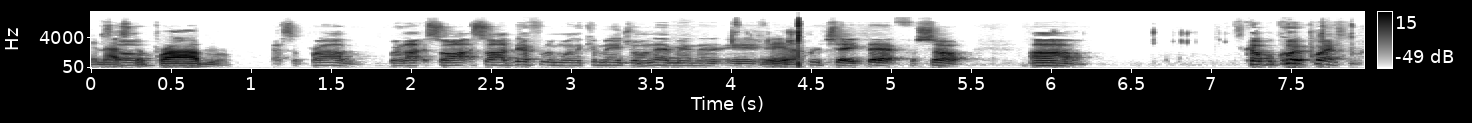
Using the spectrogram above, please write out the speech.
and that's so, the problem. That's a problem. But I, so I, so I definitely want to commend you on that, man, and, and yeah. appreciate that for sure. Um, a couple quick questions.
